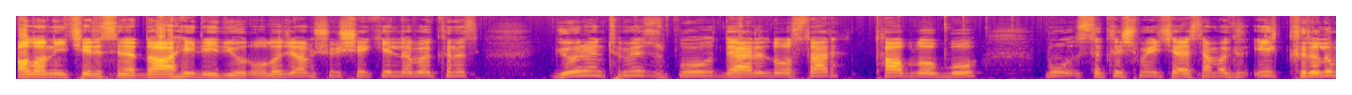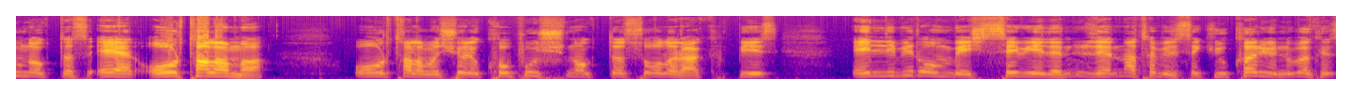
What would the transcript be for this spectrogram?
alanı içerisine dahil ediyor olacağım. Şu şekilde bakınız. Görüntümüz bu değerli dostlar. Tablo bu. Bu sıkışma içerisinde bakın ilk kırılım noktası eğer ortalama ortalama şöyle kopuş noktası olarak biz 51-15 seviyelerin üzerine atabilirsek yukarı yönlü bakın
